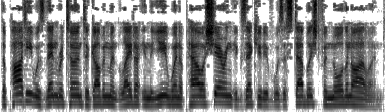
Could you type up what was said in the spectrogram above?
The party was then returned to government later in the year when a power-sharing executive was established for Northern Ireland.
